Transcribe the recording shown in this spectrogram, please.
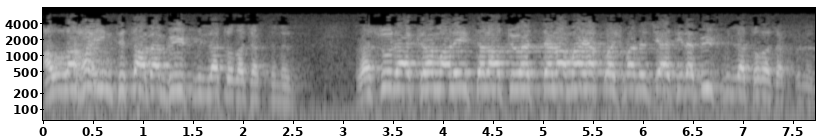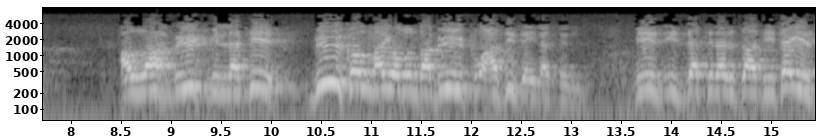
Allah'a intisaben büyük millet olacaksınız. Resul-i Ekrem aleyhissalatu vesselama yaklaşmanız cihetiyle büyük millet olacaksınız. Allah büyük milleti büyük olma yolunda büyük ve aziz eylesin. Biz izzetine rızadideyiz.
